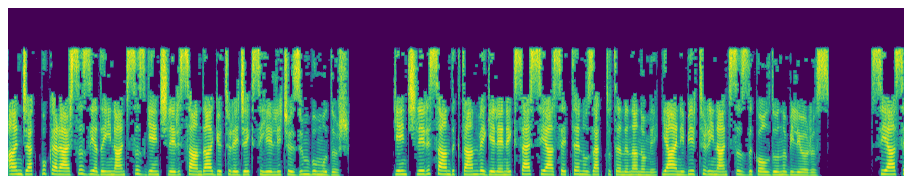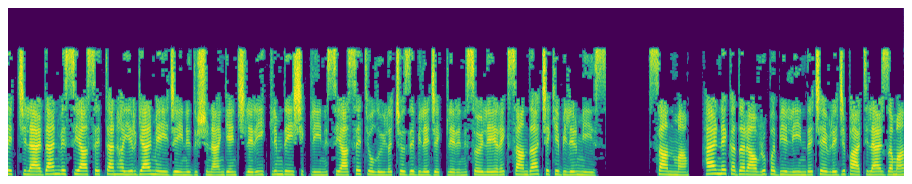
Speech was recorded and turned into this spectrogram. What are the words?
Ancak bu kararsız ya da inançsız gençleri sandığa götürecek sihirli çözüm bu mudur? Gençleri sandıktan ve geleneksel siyasetten uzak tutanın anomi, yani bir tür inançsızlık olduğunu biliyoruz. Siyasetçilerden ve siyasetten hayır gelmeyeceğini düşünen gençleri iklim değişikliğini siyaset yoluyla çözebileceklerini söyleyerek sandığa çekebilir miyiz? Sanmam. Her ne kadar Avrupa Birliği'nde çevreci partiler zaman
